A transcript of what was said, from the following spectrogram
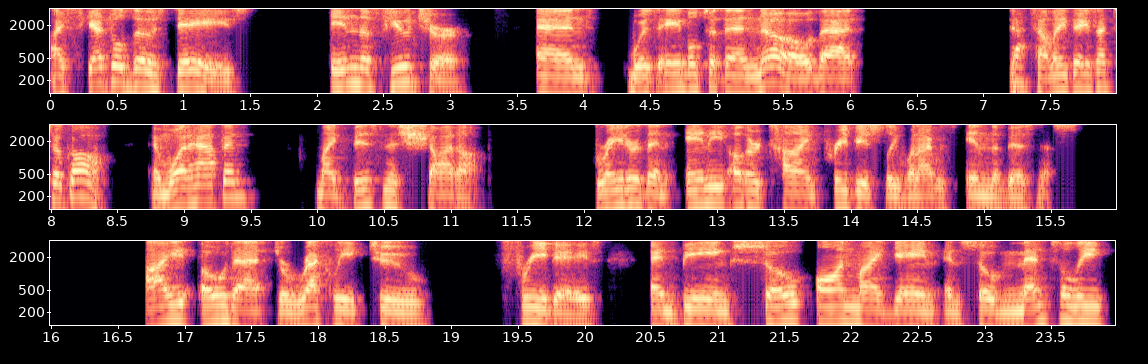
I scheduled those days in the future and was able to then know that that's how many days I took off. And what happened? My business shot up greater than any other time previously when I was in the business. I owe that directly to free days and being so on my game and so mentally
